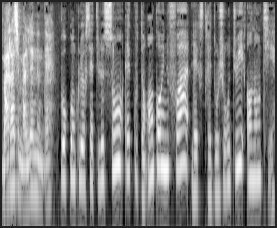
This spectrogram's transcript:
말하지 말랬는데. Pour conclure cette leçon, écoutons encore une fois l'extrait d'aujourd'hui en entier.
